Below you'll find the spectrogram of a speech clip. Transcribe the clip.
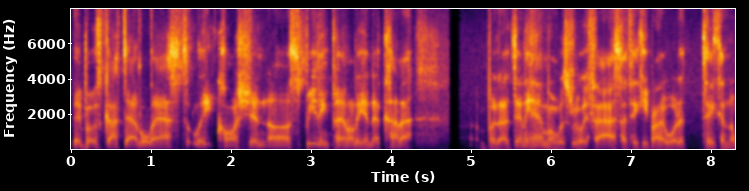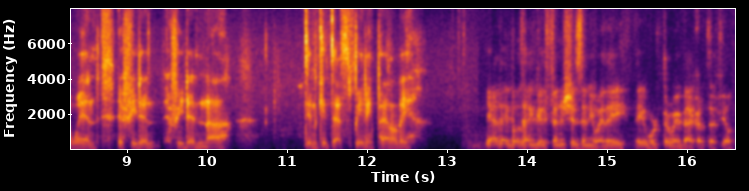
they both got that last late caution uh, speeding penalty, and that kind of. But uh, Denny Hamlin was really fast. I think he probably would have taken the win if he didn't if he didn't uh, didn't get that speeding penalty. Yeah, they both had good finishes anyway. They they worked their way back up the field.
